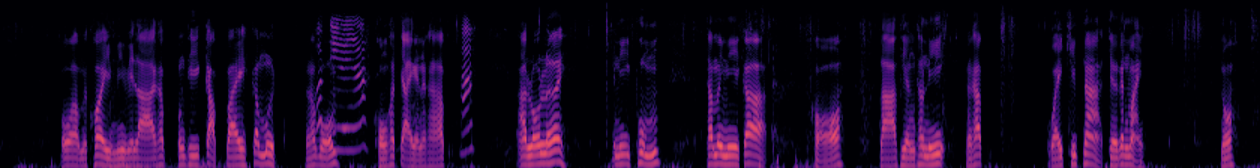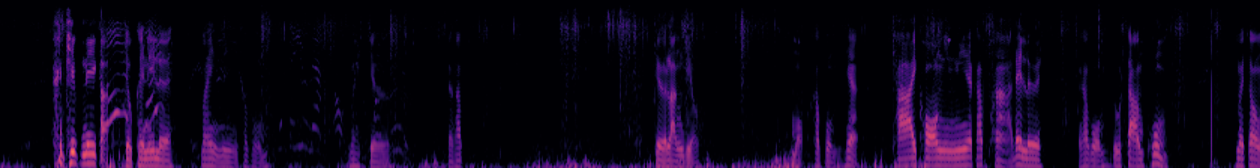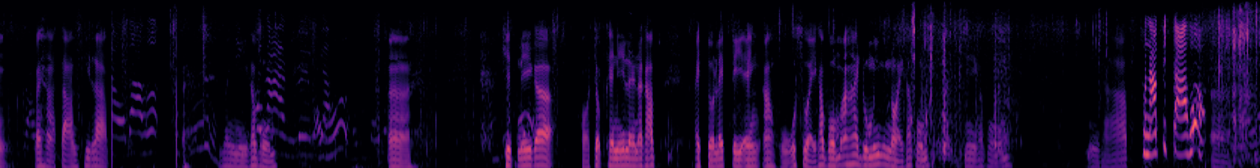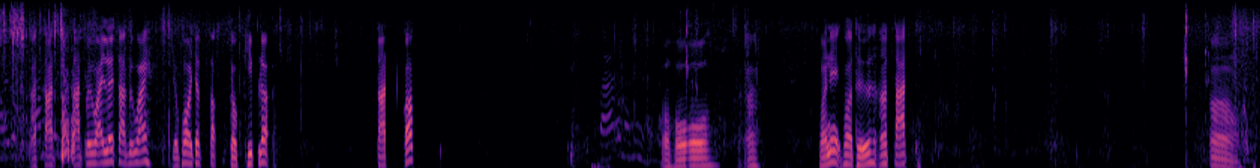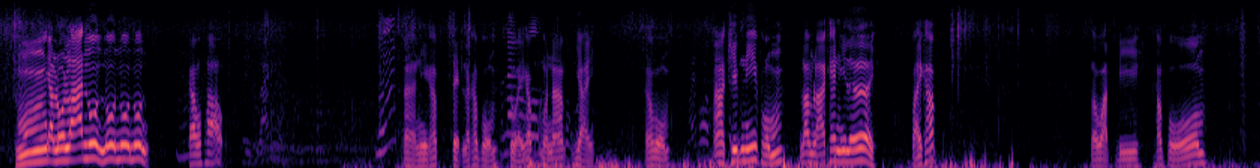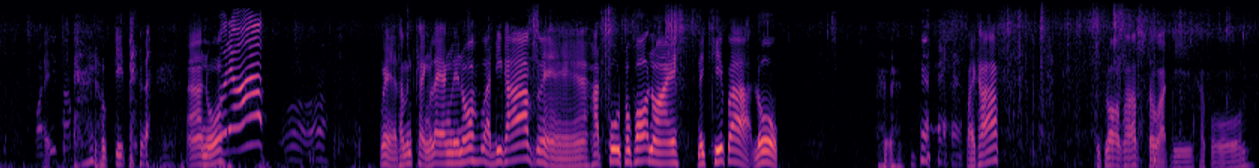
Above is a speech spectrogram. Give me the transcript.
เพราะว่าไม่ค่อยมีเวลาครับบางทีกลับไปก็มืดนะครับผมตีเลยนะคงเข้าใจกันนะครับฮะอ่าลนเลยอันนี้ผมถ้าไม่มีก็ขอลาเพียงเท่านี้นะครับ ไว้คลิปหน้าเจอกันใหม่เนาะคลิปนี้ก็จบแค่นี้เลย ไม่มีครับผม ไม่เจอนะครับ เจอรังเดียว เหมาะครับผมเนี่ย ชายคลองอย่างนี้นะครับ หาได้เลยนะครับ ผมดูตามพุ่ม ไม่ต้องไปหาตามที่ราบเอาบ้าเหอะไม่มีครับผมเข้าานหนูเลยเมื่อกี้อ่า คลิปนี้ก็ขอจบแค่นี้เลยนะครับ ไอตัวเล็กตีเองอ้าวโหสวยครับผมอะให้ดูมิกอีกหน่อยครับผม นี่ครับผม นี่ครับหัวน้ำปิดตาพ่ออ่าอะตัดตัดไปไว้เลยตัดไปไว้ เดี๋ยวพ่อจะตัดจบคลิปแล้ว ตัดก๊อป โอ้โหอะมานี่พ่อถือเอาตัดอ้าวอืมอย่าโลนล้านนู่นนู่นนู่นนู่นกางมะพร้าวอ่านี่ครับเสร็จแล้วครับผมสวยครับหัวน้ำใหญ่นะครับผมอ่าคลิปนี้ผมล่ำลาแค่นี้เลย ไปครับ สวัสดีครับผมสวัสดีครับโรคจิตอ่าหนูสวัสดีครับ แหมทำมันแข็งแรงเลยเนาะสวัสดีครับแหมหัดพูดเพาะๆหน่อย ในคลิปอะโลก ไปครับ อีกรอบครับ สวัสดีครับผม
